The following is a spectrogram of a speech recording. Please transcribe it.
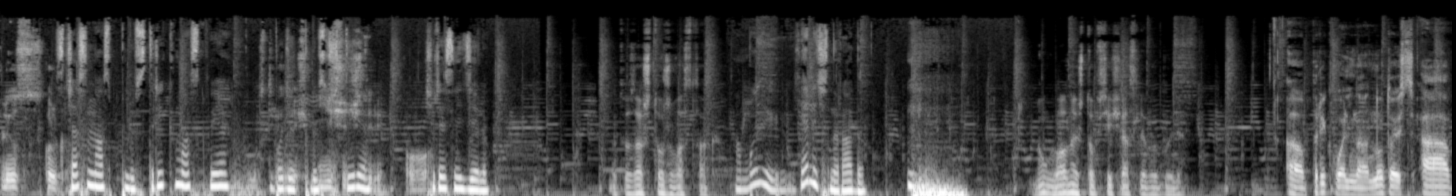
Плюс сколько? Сейчас у нас плюс 3 к Москве Плюс три, будет еще- плюс еще четыре. четыре. Ого. через неделю. Это за что же вас так? А мы, я лично рада. Ну, главное, чтобы все счастливы были. А, прикольно. Ну, то есть, а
